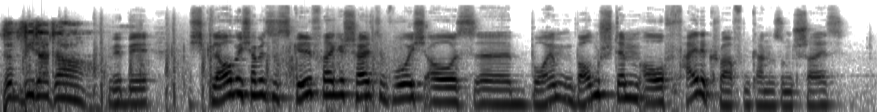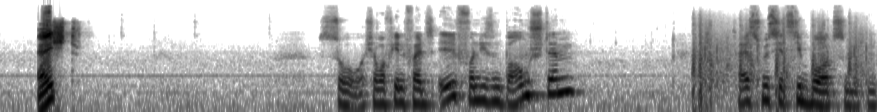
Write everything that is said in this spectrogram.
Sind wieder da. WB. Ich glaube, ich habe jetzt ein Skill freigeschaltet, wo ich aus äh, Bäum Baumstämmen auch Pfeile craften kann, so ein Scheiß. Echt? So, ich habe auf jeden Fall jetzt 11 von diesen Baumstämmen. Das heißt, ich müsste jetzt die Boards machen.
